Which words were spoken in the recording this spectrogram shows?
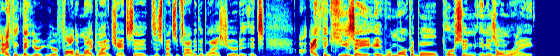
I think that your your father Michael had a chance to to spend some time with him last year. It's I think he's a, a remarkable person in his own right.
